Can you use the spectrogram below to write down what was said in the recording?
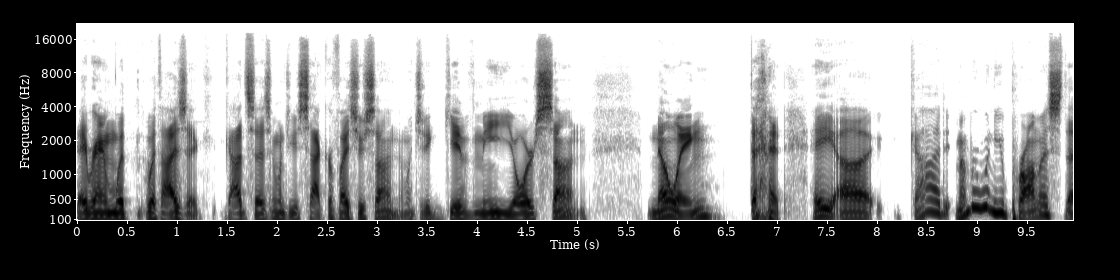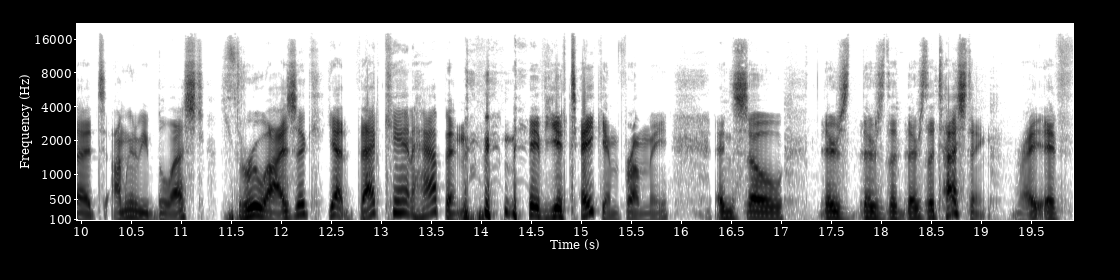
Abraham with with Isaac. God says, "I want you to sacrifice your son. I want you to give me your son," knowing that, hey, uh, God, remember when you promised that I'm going to be blessed through Isaac? Yeah, that can't happen if you take him from me. And so there's there's the there's the testing, right? If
